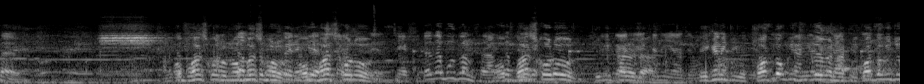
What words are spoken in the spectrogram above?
স্যার অভ্যাস করুন, অভ্যাস করুন, অভ্যাস করুন। অভ্যাস করুন টিকিট কাটাটা এখানে কি কত কিছু দেবেন আপনি কত কিছু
